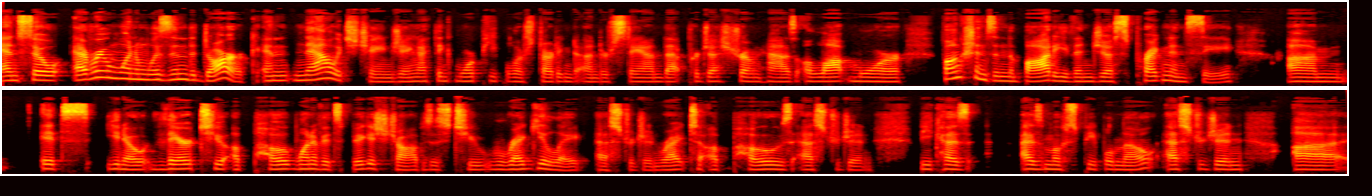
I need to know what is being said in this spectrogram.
And so everyone was in the dark. And now it's changing. I think more people are starting to understand that progesterone has a lot more functions in the body than just pregnancy. Um, it's you know there to oppose one of its biggest jobs is to regulate estrogen right to oppose estrogen because as most people know estrogen uh,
